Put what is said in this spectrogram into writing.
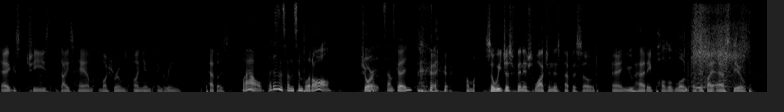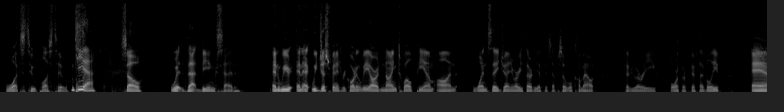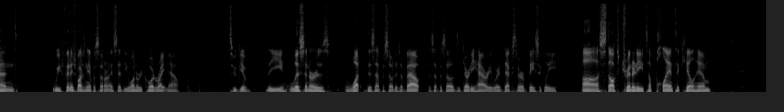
Eggs, cheese, diced ham, mushrooms, onions, and green peppers. Wow, that doesn't sound simple at all. Sure. but sounds good. So we just finished watching this episode, and you had a puzzled look as if I asked you, "What's two plus two? yeah. So, with that being said, and we and uh, we just finished recording. We are at nine twelve p.m. on Wednesday, January thirtieth. This episode will come out February fourth or fifth, I believe. And we finished watching the episode, and I said, "Do you want to record right now?" To give the listeners what this episode is about. This episode's Dirty Harry, where Dexter basically uh, stalks Trinity to plan to kill him.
